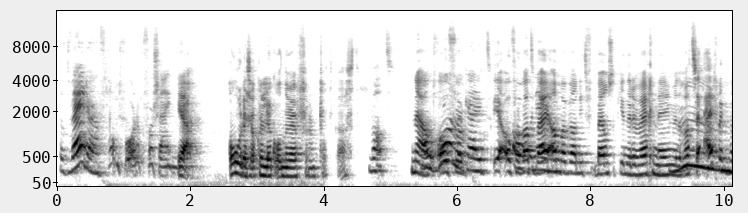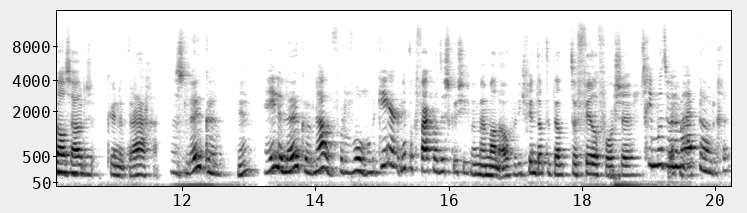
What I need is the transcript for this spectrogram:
dat wij daar verantwoordelijk voor zijn. Ja. Oh, dat is ook een leuk onderwerp voor een podcast. Wat? Nou, over, ja, over wat wij allemaal wel niet bij onze kinderen wegnemen. Wat ze Mm. eigenlijk wel zouden kunnen dragen. Dat is leuke. Ja? Hele leuke. Nou, voor de volgende keer. Daar heb ik vaak wel discussies met mijn man over. Die vindt dat ik dan te veel voor ze... Misschien moeten we hem uitnodigen.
